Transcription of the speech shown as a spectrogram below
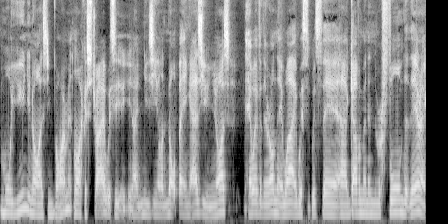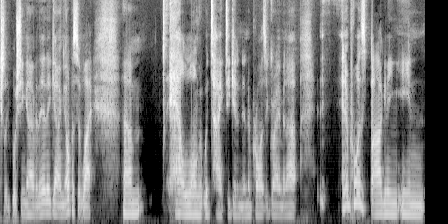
more unionised environment like Australia, with you know New Zealand not being as unionised, however, they're on their way with with their uh, government and the reform that they're actually pushing over there. They're going the opposite way. Um, how long it would take to get an enterprise agreement up? Enterprise bargaining in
